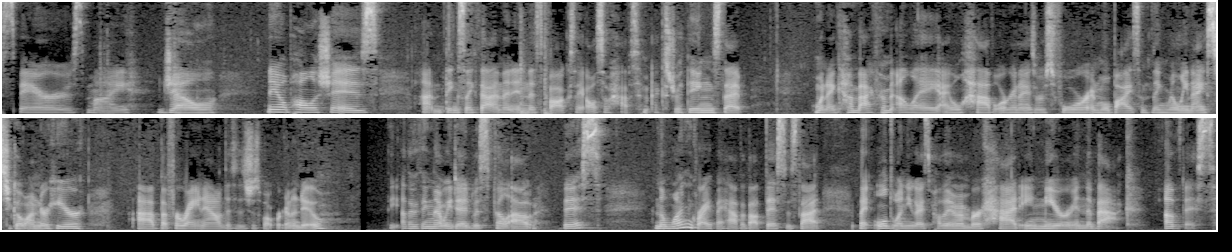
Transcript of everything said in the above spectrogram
spares, my gel nail polishes, um, things like that. And then in this box, I also have some extra things that when I come back from LA, I will have organizers for and we'll buy something really nice to go under here. Uh, but for right now, this is just what we're gonna do. The other thing that we did was fill out this. And the one gripe I have about this is that my old one, you guys probably remember, had a mirror in the back of this.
